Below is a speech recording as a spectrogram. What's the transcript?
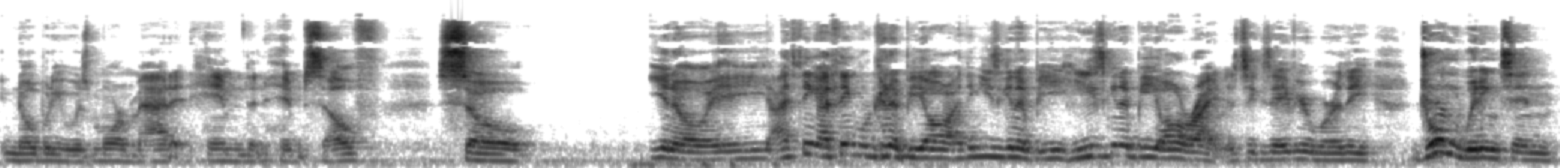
nobody was more mad at him than himself. So, you know, he, I think I think we're gonna be all. I think he's gonna be he's gonna be all right. It's Xavier Worthy, Jordan Whittington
